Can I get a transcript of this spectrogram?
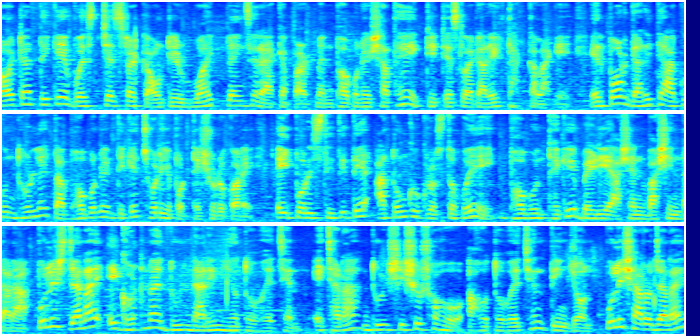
নয়টার দিকে ওয়েস্টচেস্টার কাউন্টির হোয়াইট প্লেন্সের এক অ্যাপার্টমেন্ট ভবনের সাথে একটি টেসলা গাড়ির ধাক্কা লাগে। এরপর গাড়িতে আগুন ধরলে তা ভবনের দিকে ছড়িয়ে পড়তে শুরু করে। এই পরিস্থিতিতে আতঙ্কগ্রস্ত হয়ে ভবন থেকে বেরিয়ে আসেন বাসিন্দারা। পুলিশ জানায় এই ঘটনায় দুই নারী নিহত হয়েছেন। এছাড়া দুই শিশু সহ আহত হয়েছেন তিনজন। পুলিশ আরও জানায়,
